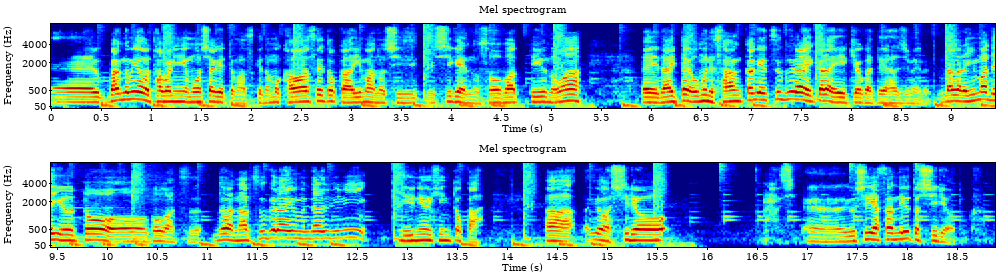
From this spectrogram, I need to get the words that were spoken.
えー番組でもたまに申し上げてますけども、為替とか今の資源の相場っていうのは、えー、大体おおむね3ヶ月ぐらいから影響が出始める。だから今で言うと5月。では夏ぐらいまでに輸入品とか、あ要は飼料、えー牛屋さんで言うと飼料とか、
